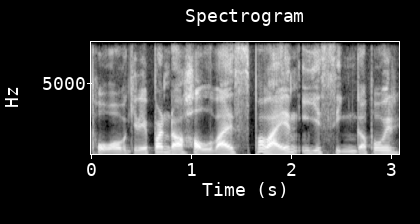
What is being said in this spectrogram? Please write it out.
pågriper han da halvveis på veien i Singapore.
